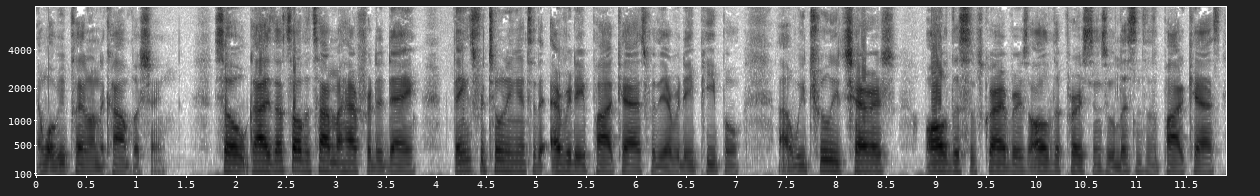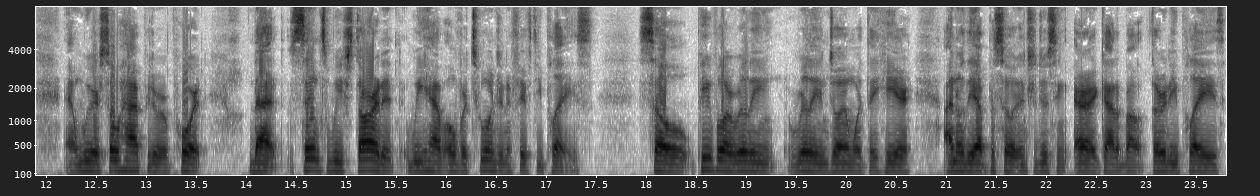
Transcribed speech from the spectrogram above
and what we plan on accomplishing. So, guys, that's all the time I have for today. Thanks for tuning into the Everyday Podcast for the Everyday People. Uh, we truly cherish all of the subscribers, all of the persons who listen to the podcast, and we are so happy to report that since we've started, we have over 250 plays. So people are really, really enjoying what they hear. I know the episode introducing Eric got about 30 plays.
